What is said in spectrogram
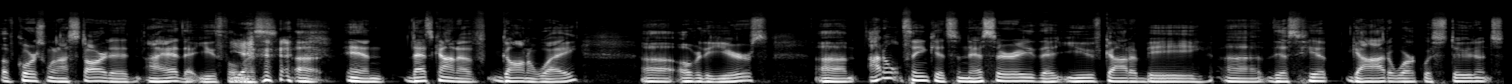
of course when I started, I had that youthfulness, yeah. uh, and that's kind of gone away uh, over the years. Um, I don't think it's necessary that you've got to be uh, this hip guy to work with students.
